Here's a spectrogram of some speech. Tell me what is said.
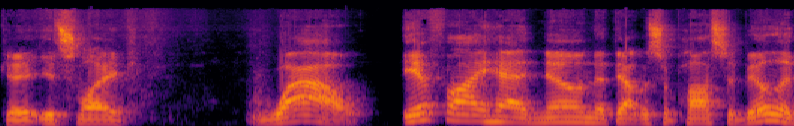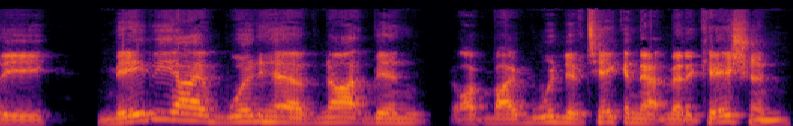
Okay, it's like, wow, if I had known that that was a possibility, maybe I would have not been, I wouldn't have taken that medication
